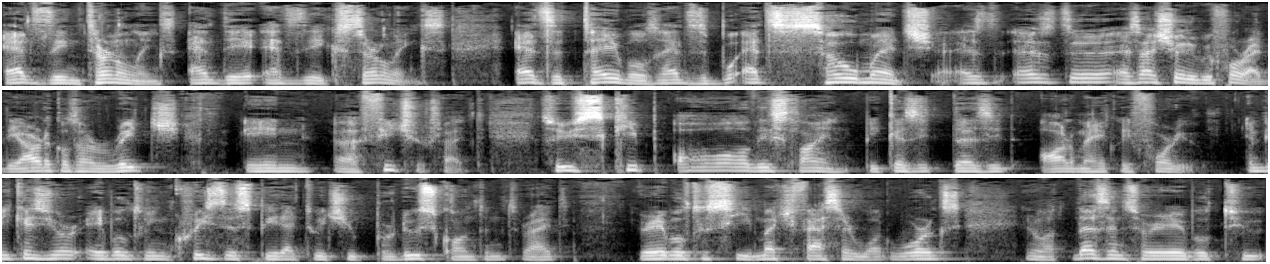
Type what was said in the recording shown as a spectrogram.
adds the internal links, adds the adds the external links, adds the tables, adds adds so much. As as the as I showed you before, right? The articles are rich in uh, features, right? So you skip all this line because it does it automatically for you, and because you're able to increase the speed at which you produce content, right? You're able to see much faster what works and what doesn't. So you're able to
